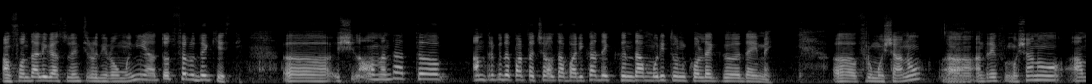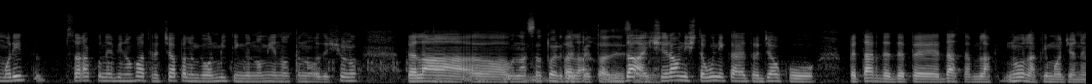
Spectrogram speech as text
am fondat Liga Studenților din România, tot felul de chestii. Uh, și la un moment dat uh, am trecut de partea cealaltă a baricadei când a murit un coleg uh, de-ai mei. Uh, Frumușanu, da. uh, Andrei Frumușanu a murit săracul nevinovat, trecea pe lângă un meeting în 1991 pe la... Uh, un lansator de la, petarde. Da, sau... și erau niște unii care trăgeau cu petarde de pe, de-astea, la, nu lacrimogene,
